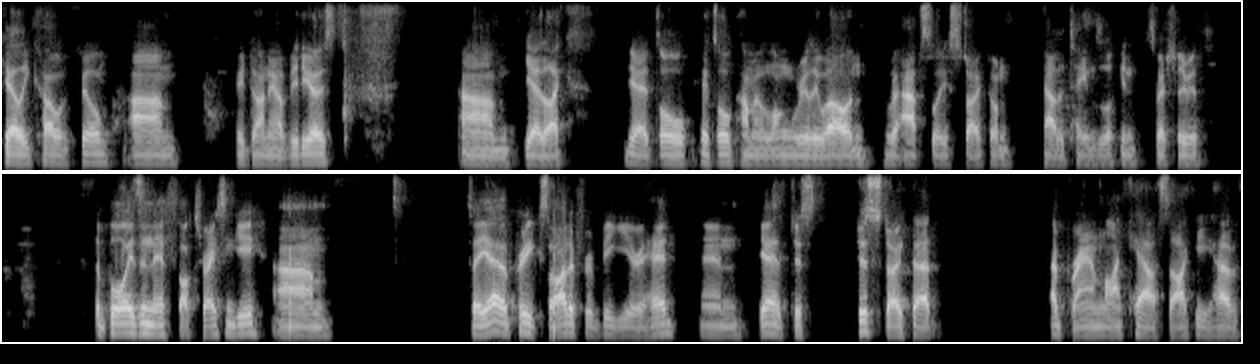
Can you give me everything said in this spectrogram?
Gelly Co and Film, um, who done our videos. Um, yeah, like yeah, it's all it's all coming along really well, and we're absolutely stoked on how the team's looking, especially with the boys in their Fox racing gear. Um, so yeah, we're pretty excited for a big year ahead, and yeah, just just stoked that a brand like Kawasaki have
